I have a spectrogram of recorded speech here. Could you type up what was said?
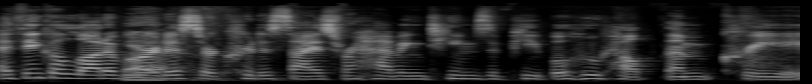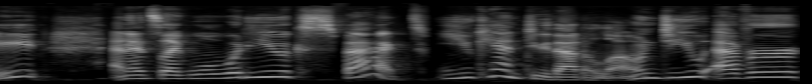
I think a lot of Yeah. artists are criticized for having teams of people who help them create, and it's like, well, what do you expect? You can't do that alone. Do you ever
